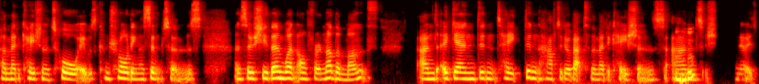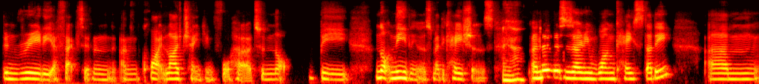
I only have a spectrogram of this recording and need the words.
her medication at all. It was controlling her symptoms. And so she then went on for another month and again didn't take didn't have to go back to the medications. And mm -hmm. she, you know it's been really effective and, and quite life-changing for her to not be not needing those medications. Yeah. I know this is only one case study um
